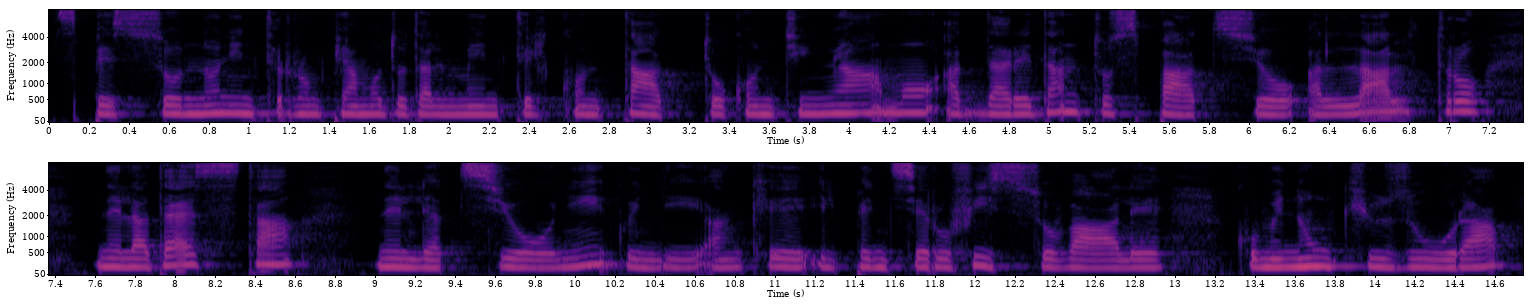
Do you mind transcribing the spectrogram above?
spesso non interrompiamo totalmente il contatto, continuiamo a dare tanto spazio all'altro nella testa, nelle azioni, quindi anche il pensiero fisso vale come non chiusura,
